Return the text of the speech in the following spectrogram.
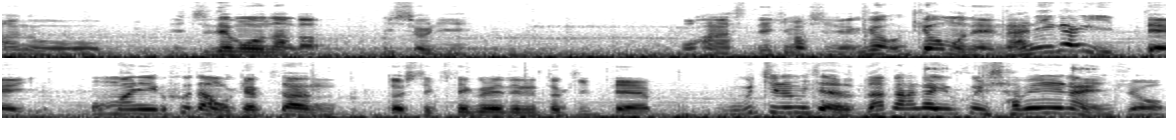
あのいつでもなんか一緒にお話できますしね。今日もね何がいいってほんまに普段お客さんとして来てくれてる時ってうちの店だとなかなかゆっくり喋れないんですよ。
